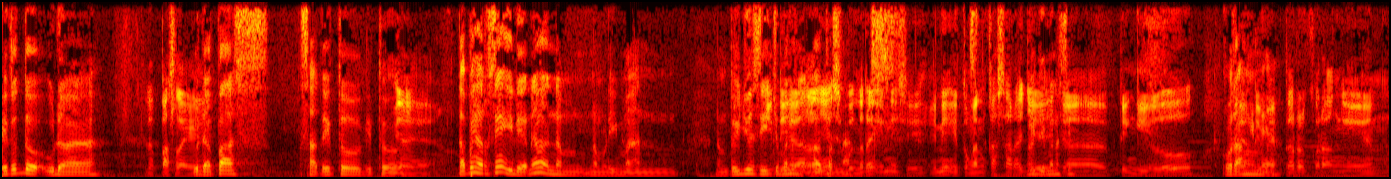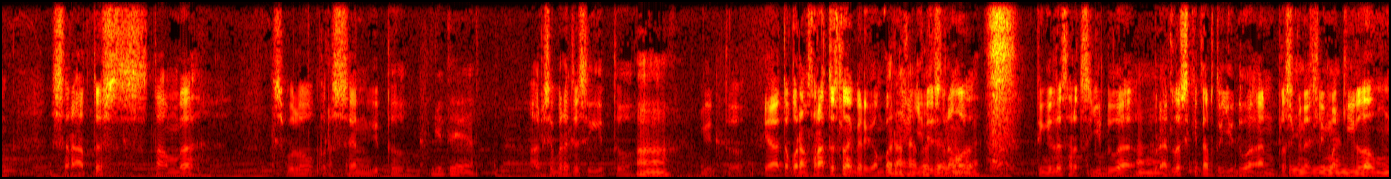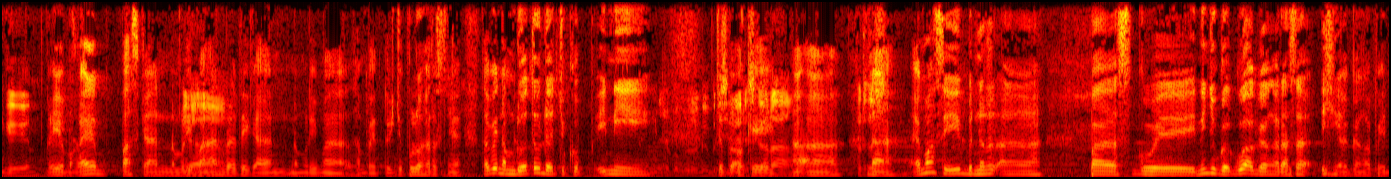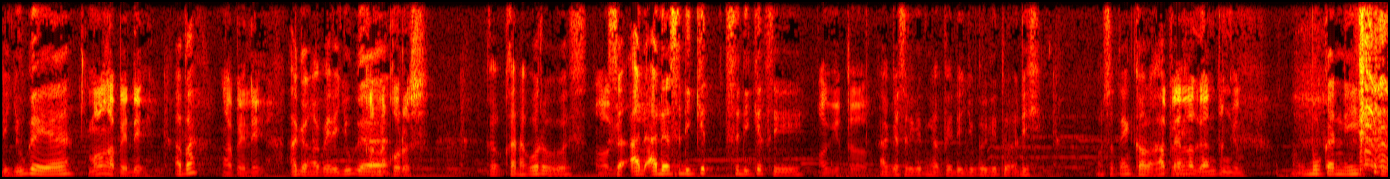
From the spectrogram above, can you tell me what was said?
Itu tuh udah udah pas lah ya udah pas saat itu gitu. Iya, iya. Tapi harusnya idealnya 6 65-an 67 sih, cuman nggak pernah. sebenarnya ini sih, ini hitungan kasar aja Oh, ya. gimana sih? Ya, tinggi lu Kurangin ya? kurangin 100 tambah 10% gitu. Gitu ya. Harusnya berarti segitu. Heeh. Gitu. Ya atau kurang 100 lah biar gampangnya. Kurang 100 Jadi biar sekarang lu tinggi lu 172, berat lu sekitar 72-an plus minus 5 kilo mungkin. Iya makanya pas kan 65-an berarti kan 65 sampai 70 harusnya. Tapi 62 tuh udah cukup ini. Cukup lebih dari oke. sekarang. Ah-ah. Nah, emang sih bener eh, pas gue ini juga gue agak ngerasa ih agak nggak pede juga ya. Emang lu gak pede? Apa? Gak pede? Agak nggak pede juga. Karena kurus? Karena kurus. Oh, Se- ada ada sedikit sedikit sih. Oh gitu. Agak sedikit nggak pede juga gitu. Adih. Maksudnya kalau Tapi apa? kan ya? lo ganteng kan? Bukan itu.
